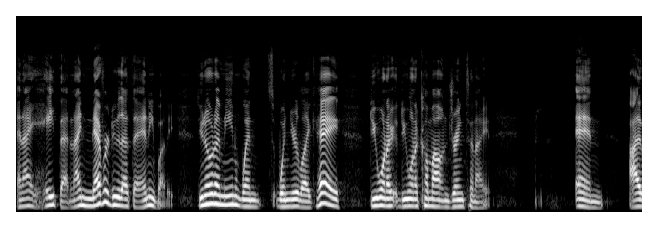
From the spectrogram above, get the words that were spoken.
And I hate that. And I never do that to anybody. Do you know what I mean when when you're like, "Hey, do you want to do you want to come out and drink tonight?" And I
